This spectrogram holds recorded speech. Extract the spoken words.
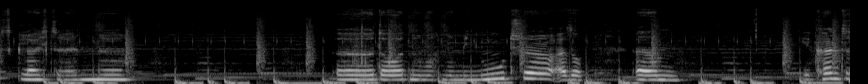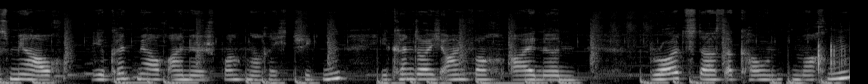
ist gleich zu Ende. Äh, dauert nur noch eine Minute. Also ähm, ihr könnt es mir auch, ihr könnt mir auch eine Sprachnachricht schicken. Ihr könnt euch einfach einen Brawl Stars Account machen,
